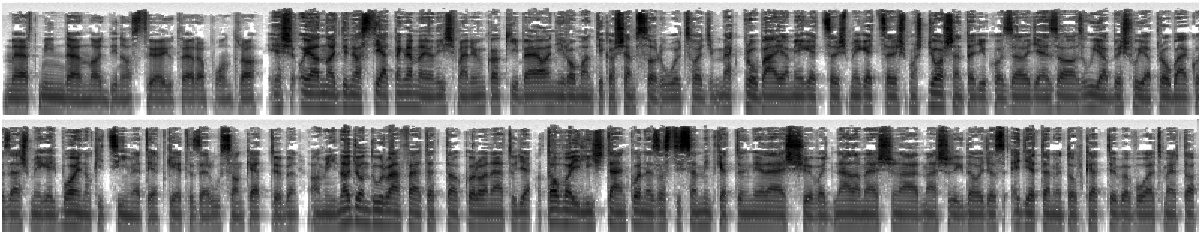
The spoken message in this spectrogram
mert minden nagy dinasztia eljut erre a pontra. És olyan nagy dinasztiát meg nem nagyon ismerünk, akibe annyi romantika sem szorult, hogy megpróbálja még egyszer és még egyszer, és most gyorsan tegyük hozzá, hogy ez az újabb és újabb próbálkozás még egy bajnoki címet ért 2022-ben, ami nagyon durván feltette a koronát, ugye a tavalyi listánkon ez azt hiszem mindkettőnknél első, vagy nálam első, nálad második, de hogy az egyértelműen top 2 volt, mert a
